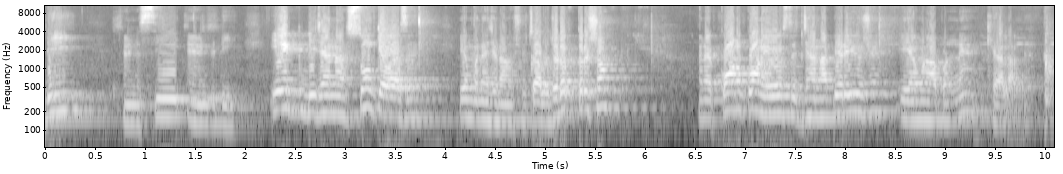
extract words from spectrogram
D and C and D એકબીજાના શું કહેવાશે એ મને જણાવશો. ચાલો, ઝડપ કરશો. અને કોણ કોણ વ્યવસ્થિત ધ્યાન આપી રહ્યું છે એ હમણાં આપણને ખ્યાલ આવે.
